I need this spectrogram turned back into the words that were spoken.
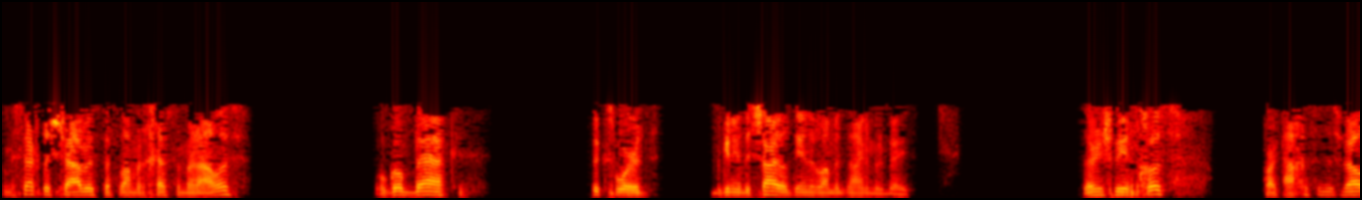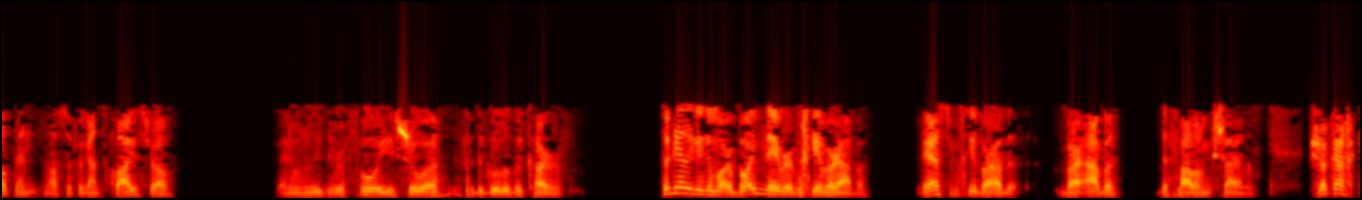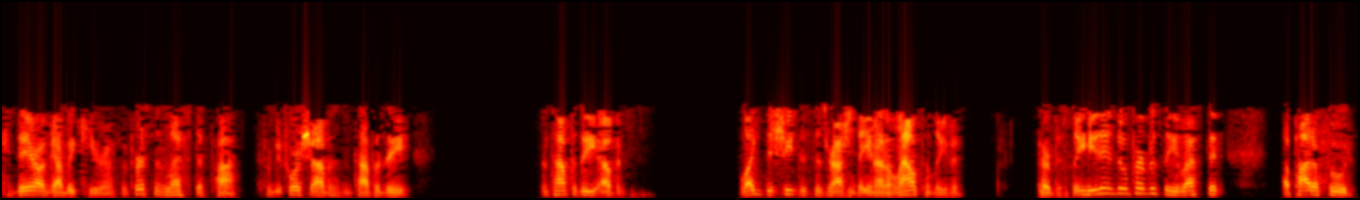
We'll go back six words, beginning of the Shiloh at the end of Lamed Zayin and Beis. Learning should be a schus, partachas in this world, and also for ganz Klal Yisrael. Anyone who needs a refuah, Yeshua, for the gul of the Karv. Together, Gemara, boim neighbor of Chia Bar Abba. We asked Chia Bar Abba the following Shiloh. Shukach Keder al Kira. If a person left a pot from before Shabbos on top of the on top of the oven. Like the sheet that says Rashi that you're not allowed to leave it purposely. He didn't do it purposely. He left it a pot of food.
